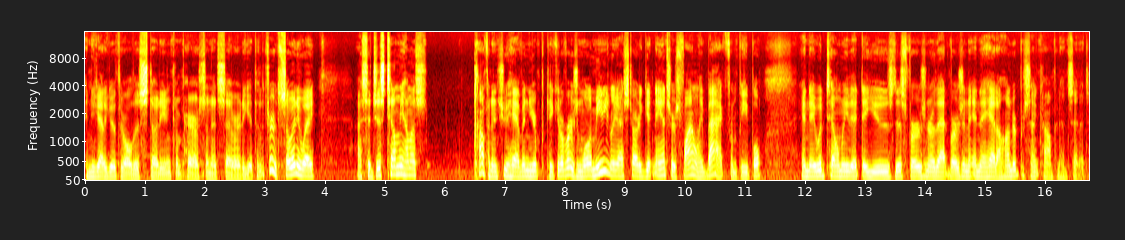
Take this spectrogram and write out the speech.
And you got to go through all this study and comparison, etc., to get to the truth. So, anyway, I said, just tell me how much confidence you have in your particular version. Well, immediately I started getting answers finally back from people, and they would tell me that they used this version or that version, and they had 100% confidence in it.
